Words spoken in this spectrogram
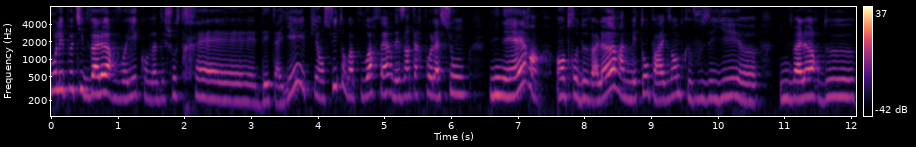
pour les petites valeurs, vous voyez qu'on a des choses très détaillées. Et puis ensuite, on va pouvoir faire des interpolations linéaires entre deux valeurs. Admettons par exemple que vous ayez euh, une valeur de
